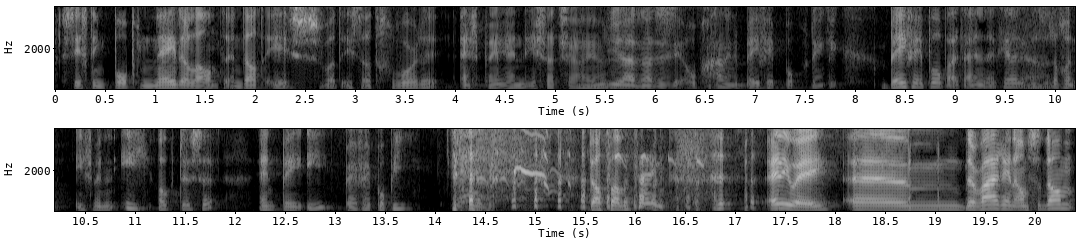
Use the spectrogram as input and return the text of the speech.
Stichting Pop Nederland. En dat is, wat is dat geworden? SPN, is dat zo, ja? Ja, dat is opgegaan in de BV-pop, denk ik. BV-pop uiteindelijk, ja. ja. Was er nog een, iets met een i ook tussen. NPI. BV-poppie. dat zal het zijn. Anyway, um, er waren in Amsterdam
